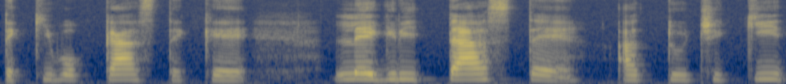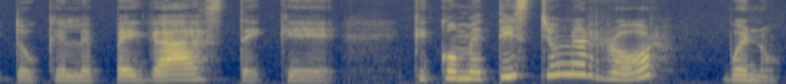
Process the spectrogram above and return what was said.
te equivocaste, que le gritaste a tu chiquito, que le pegaste, que, que cometiste un error, bueno,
